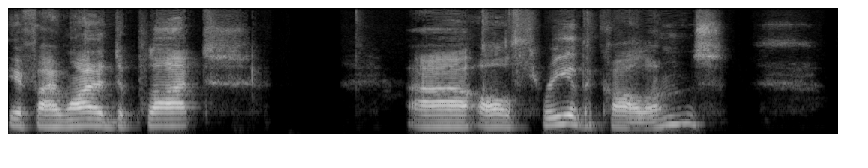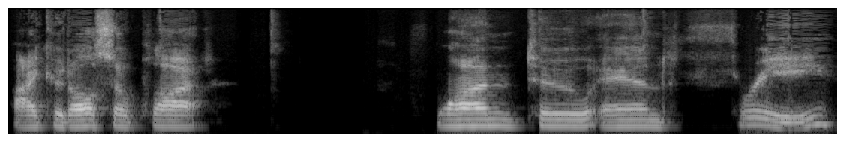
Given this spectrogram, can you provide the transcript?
If I wanted to plot uh, all three of the columns, I could also plot one, two, and three.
